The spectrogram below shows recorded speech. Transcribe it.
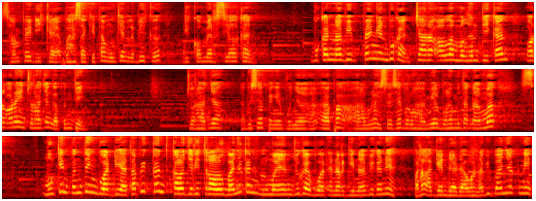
Sampai di kayak bahasa kita mungkin lebih ke dikomersilkan. Bukan Nabi pengen, bukan. Cara Allah menghentikan orang-orang yang curhatnya nggak penting. Curhatnya, Nabi saya pengen punya apa? Alhamdulillah istri saya baru hamil, boleh minta nama. Mungkin penting buat dia, tapi kan kalau jadi terlalu banyak kan lumayan juga buat energi Nabi kan ya. Padahal agenda dakwah Nabi banyak nih.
